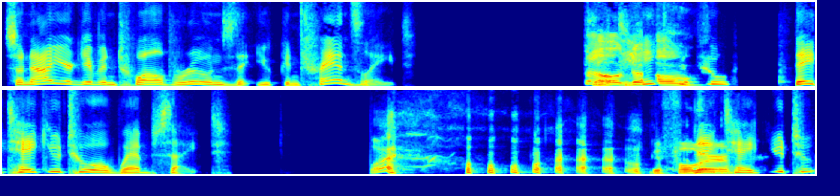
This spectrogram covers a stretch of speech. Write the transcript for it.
So now you're given 12 runes that you can translate. Oh, they, take no. to, they take you to a website. What? before they take you to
